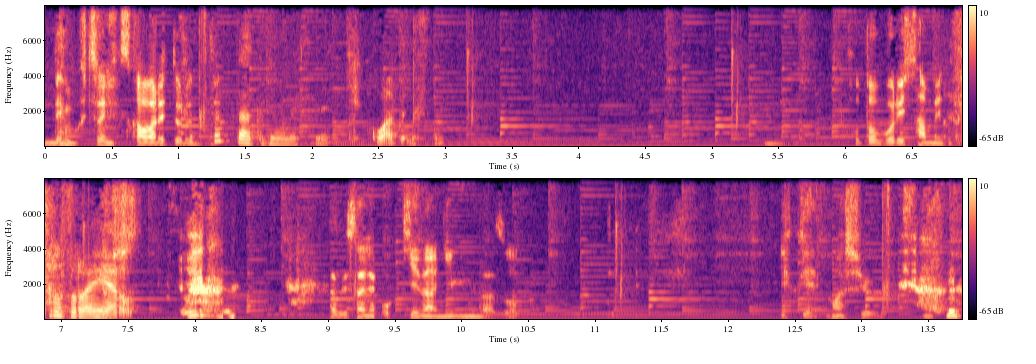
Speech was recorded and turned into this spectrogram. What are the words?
でも普通に使われてるんでちょっと後でもですね、結構後ですね。うんほとぼり冷めて。そろそろええやろ。久々に大きな任務だぞ。行け、マシュー、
